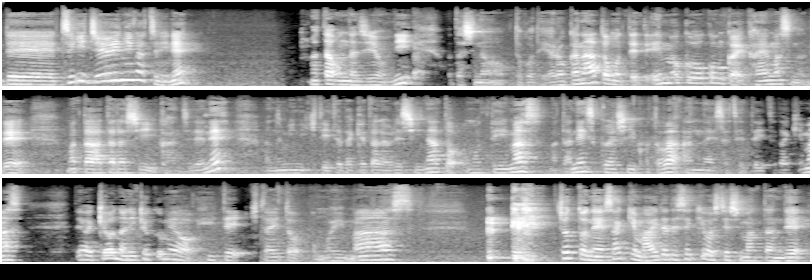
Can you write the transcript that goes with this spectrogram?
で次12月にねまた同じように私のとこでやろうかなと思ってて演目を今回変えますのでまた新しい感じでねあの見に来ていただけたら嬉しいなと思っています。またね詳しいことは案内させていただきます。では今日の2曲目を弾いていきたいと思います。ちょっとねさっきも間で咳をしてしまったんで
